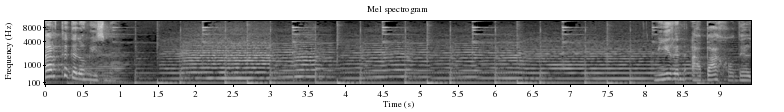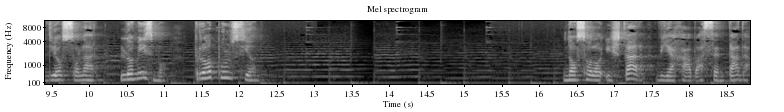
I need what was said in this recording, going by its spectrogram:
Parte de lo mismo. Miren abajo del dios solar, lo mismo, propulsión. No solo Ishtar viajaba sentada.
